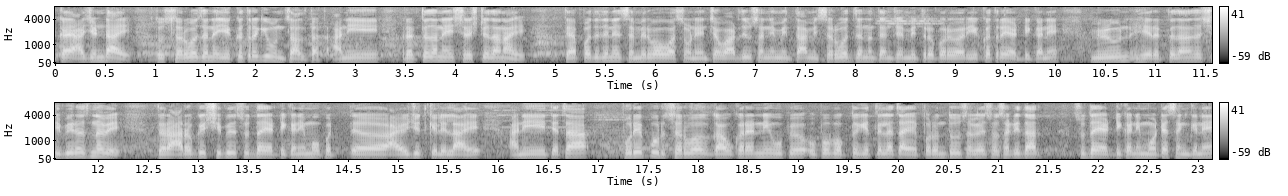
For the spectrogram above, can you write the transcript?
काय अजेंडा आहे तो सर्वजण एकत्र घेऊन चालतात. आणि रक्तदान हे श्रेष्ठदान आहे. त्या पद्धतीने समीरभाऊ वासवण यांच्या वाढदिवसानिमित्त आम्ही सर्वच जण त्यांचे मित्रपरिवार एकत्र या ठिकाणी मिळून हे रक्तदानाचं शिबिरच नव्हे तर आरोग्य शिबिरसुद्धा या ठिकाणी मोफत आयोजित केलेलं आहे. आणि त्याचा पुरेपूर सर्व गावकऱ्यांनी उप उपभोक्त घेतलेलाच आहे परंतु सगळे सोसायटीदार सुद्धा या ठिकाणी मोठ्या संख्येने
